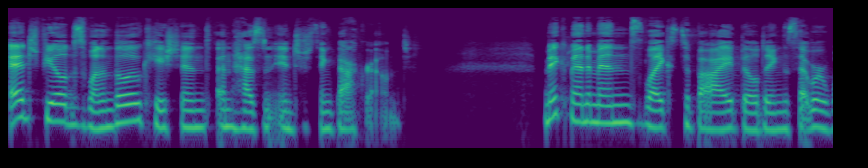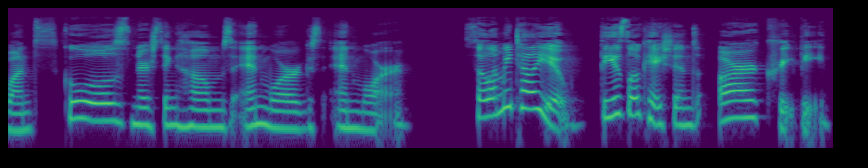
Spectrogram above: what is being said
Edgefield is one of the locations and has an interesting background. McMenamins likes to buy buildings that were once schools, nursing homes, and morgues, and more. So let me tell you, these locations are creepy.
